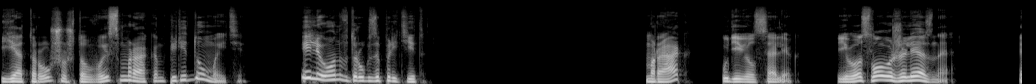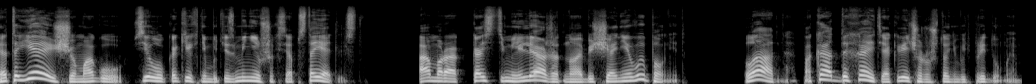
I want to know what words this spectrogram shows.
я трушу, что вы с мраком передумаете. Или он вдруг запретит. «Мрак?» — удивился Олег. «Его слово железное. Это я еще могу, в силу каких-нибудь изменившихся обстоятельств. А мрак костями ляжет, но обещание выполнит. Ладно, пока отдыхайте, а к вечеру что-нибудь придумаем».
